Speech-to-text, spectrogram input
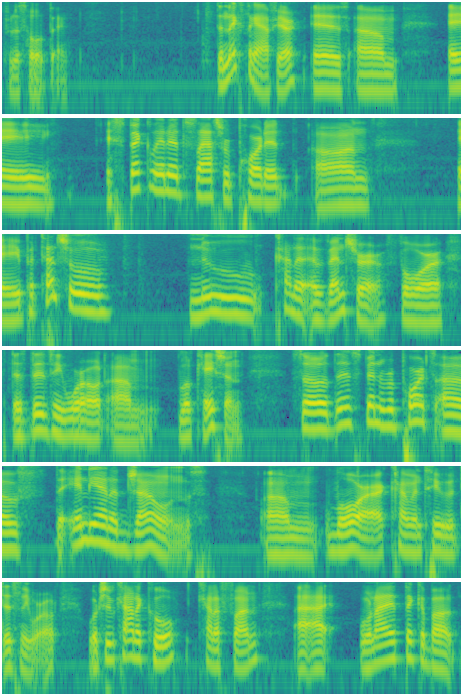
for this whole thing. The next thing I have here is um, a, a speculated slash reported on a potential new kind of adventure for this Disney World um, location. So there's been reports of the Indiana Jones um, lore coming to Disney World, which is kind of cool, kind of fun. I, when I think about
